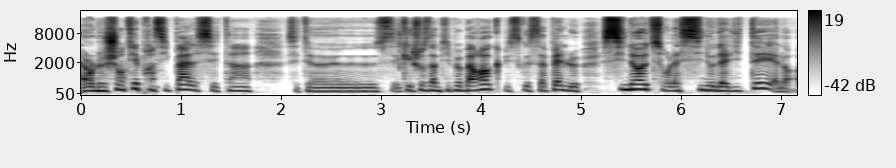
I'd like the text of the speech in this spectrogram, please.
Alors le chantier principal, c'est un, c'est quelque chose d'un petit peu baroque puisque ça s'appelle le synode sur la synodalité. Alors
